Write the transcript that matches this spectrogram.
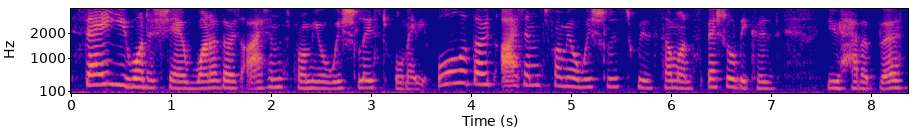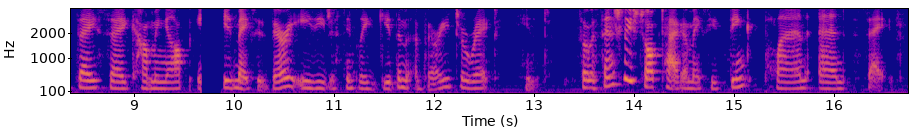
say you want to share one of those items from your wish list or maybe all of those items from your wish list with someone special because you have a birthday say coming up. It makes it very easy to simply give them a very direct hint. So essentially Shoptagr makes you think, plan and save.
